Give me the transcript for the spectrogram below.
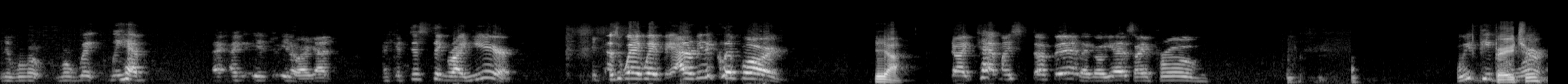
you know, we're, we're, we have, I, I, it, you know, I got, I got this thing right here. It says, wait, wait, I don't need a clipboard. Yeah. You know, I tap my stuff in. I go, yes, I approve. We have people Very true.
